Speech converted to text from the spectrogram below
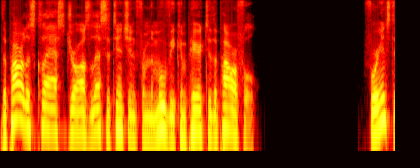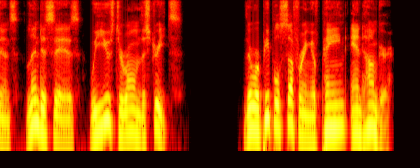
The powerless class draws less attention from the movie compared to the powerful. For instance, Linda says, We used to roam the streets. There were people suffering of pain and hunger.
